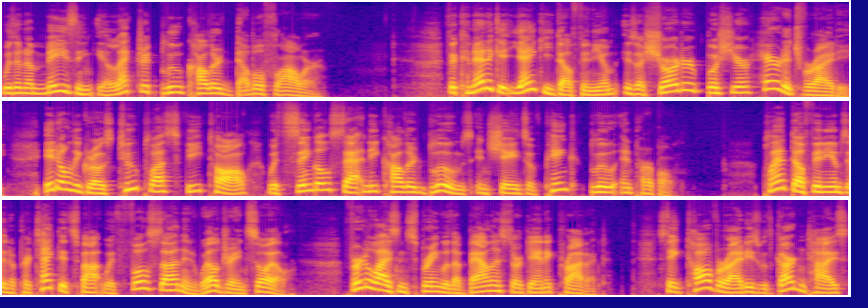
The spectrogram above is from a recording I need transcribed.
with an amazing electric blue colored double flower. The Connecticut Yankee delphinium is a shorter, bushier heritage variety. It only grows 2 plus feet tall with single satiny colored blooms in shades of pink, blue, and purple. Plant delphiniums in a protected spot with full sun and well drained soil. Fertilize in spring with a balanced organic product. Stake tall varieties with garden ties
